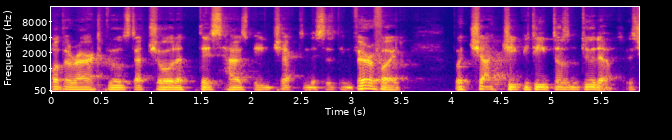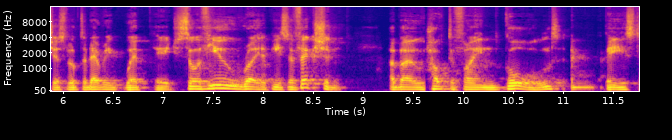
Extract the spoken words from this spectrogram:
other articles that show that this has been checked and this has been verified. But ChatGPT doesn't do that. It's just looked at every web page. So if you write a piece of fiction about how to find gold based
